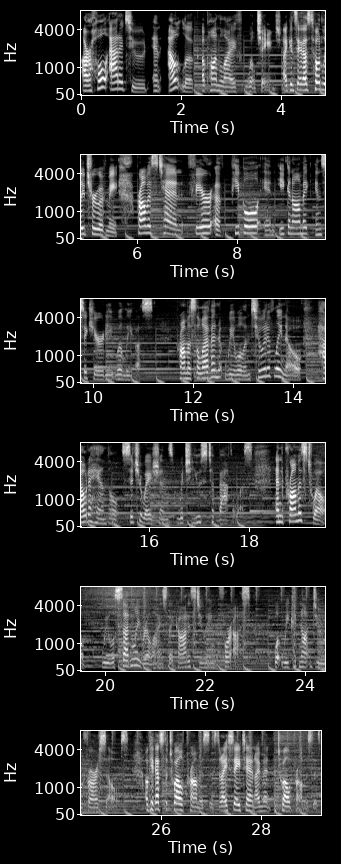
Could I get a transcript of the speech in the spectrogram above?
our whole attitude and outlook upon life will change. I can say that's totally true of me. Promise 10, fear of people in economic insecurity will leave us. Promise 11, we will intuitively know how to handle situations which used to baffle us. And promise 12, we will suddenly realize that God is doing for us what we could not do for ourselves. Okay, that's the 12 promises. Did I say 10? I meant the 12 promises.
